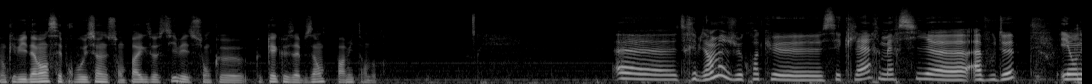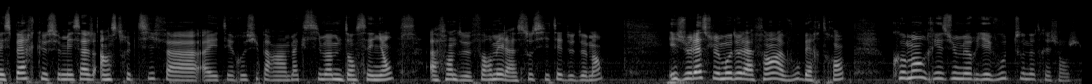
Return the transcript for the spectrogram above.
Donc évidemment, ces propositions ne sont pas exhaustives et ne sont que quelques exemples parmi tant d'autres. Euh, très bien, je crois que c'est clair. Merci euh, à vous deux. Et on espère que ce message instructif a, été reçu par un maximum d'enseignants afin de former la société de demain. Et je laisse le mot de la fin à vous, Bertrand. Comment résumeriez-vous tout notre échange?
